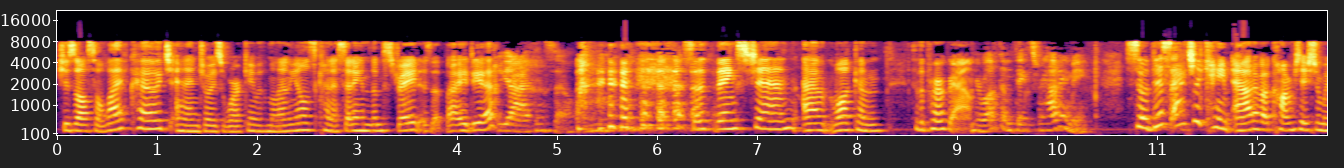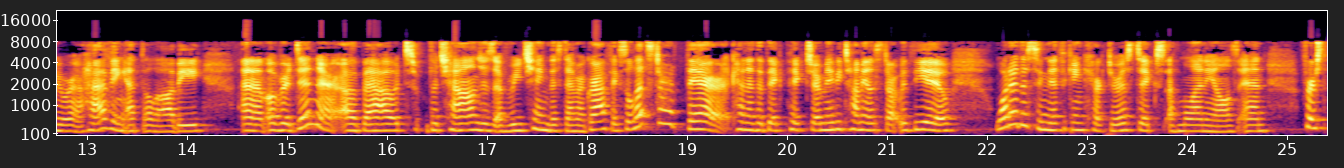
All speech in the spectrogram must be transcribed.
She's also a life coach and enjoys working with millennials, kind of setting them straight. Is that the idea? Yeah, I think so. so thanks, Jen. Um, welcome to the program. You're welcome. Thanks for having me. So this actually came out of a conversation we were having at the lobby um, over dinner about the challenges of reaching this demographic. So let's start there, kind of the big picture. Maybe Tommy, let's start with you. What are the significant characteristics of millennials? And first,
